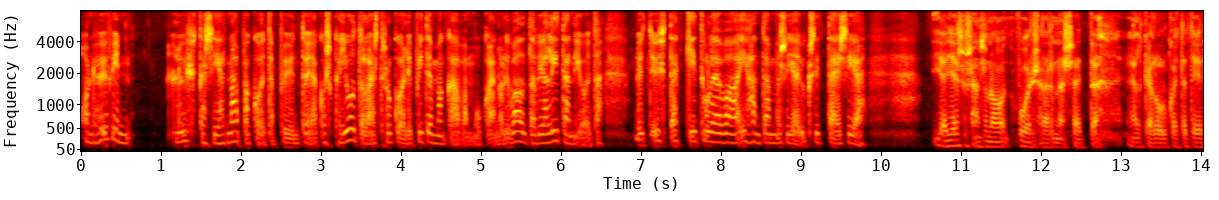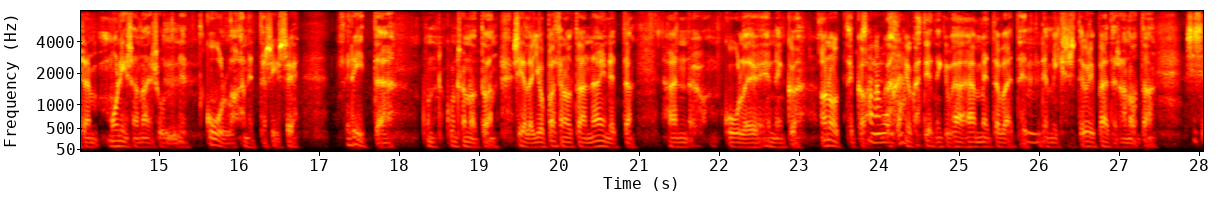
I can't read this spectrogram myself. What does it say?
on hyvin lyhkäisiä napakoita pyyntöjä, koska juutalaiset rukoili pitemmän kaavan mukaan. Oli valtavia litanioita. Nyt yhtäkkiä tulee vaan ihan tämmöisiä yksittäisiä ja Jeesushan sanoo vuorisaarnassa, että älkää luulko, että teidän monisanaisuutenne kuullaan, että siis se, se riittää, kun, kun sanotaan. Siellä jopa sanotaan näin, että hän kuulee ennen kuin anottekaan, joka, tietenkin vähän hämmentävää, että hetkinen, mm. miksi sitä ylipäätään sanotaan. Siis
